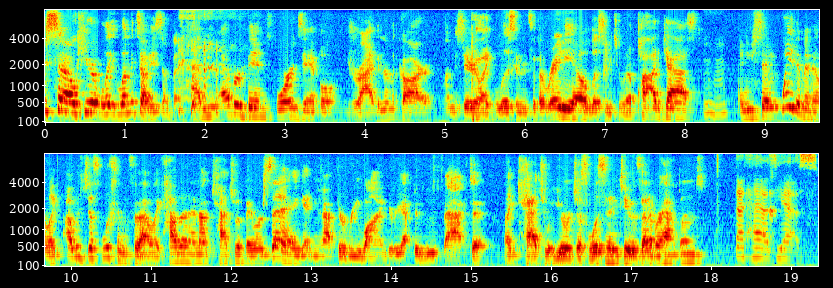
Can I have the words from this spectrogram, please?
So here, let, let me tell you something. Have you ever been, for example, driving in the car? Let me say you're like listening to the radio, listening to a podcast, hmm and you say, "Wait a minute! Like I was just listening to that. Like how did I not catch what they were saying?" And you have to rewind or you have to move back to like catch what you were just listening to. Has that ever happened? That has yes.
